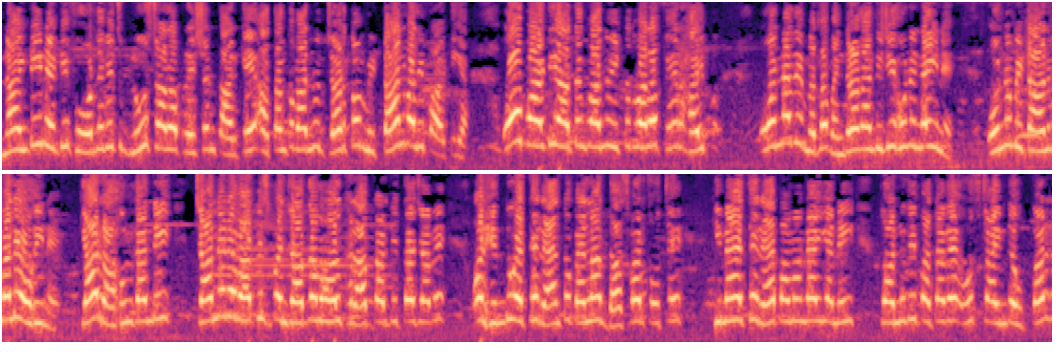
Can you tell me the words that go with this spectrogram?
1984 ਦੇ ਵਿੱਚ ਬਲੂ ਸਟਾਰ ਆਪਰੇਸ਼ਨ ਕਰਕੇ ਆਤੰਕਵਾਦ ਨੂੰ ਜੜ ਤੋਂ ਮਿਟਾਉਣ ਵਾਲੀ ਪਾਰਟੀ ਹੈ। ਉਹ ਪਾਰਟੀ ਆਤੰਕਵਾਦ ਨੂੰ ਇੱਕ ਦੁਬਾਰਾ ਫਿਰ ਹਾਈਪ ਉਹਨਾਂ ਦੇ ਮਤਲਬ ਇੰਦਰਾ ਗਾਂਧੀ ਜੀ ਹੁਣ ਨਹੀਂ ਨੇ। ਉਹਨੂੰ ਮਿਟਾਉਣ ਵਾਲੇ ਉਹੀ ਨੇ। ਕਿਆ ਰਾਹੁਲ ਗਾਂਧੀ, ਚਾਹੁੰਦੇ ਨੇ ਵਾਪਸ ਪੰਜਾਬ ਦਾ ਮਾਹੌਲ ਖਰਾਬ ਕਰ ਦਿੱਤਾ ਜਾਵੇ ਔਰ ਹਿੰਦੂ ਇੱਥੇ ਰਹਿਣ ਤੋਂ ਪਹਿਲਾਂ 10 ਵਾਰ ਸੋਚੇ ਕਿ ਮੈਂ ਇੱਥੇ ਰਹਿ ਪਾਵਾਂਗਾ ਜਾਂ ਨਹੀਂ। ਤੁਹਾਨੂੰ ਵੀ ਪਤਾ ਹੈ ਉਸ ਟਾਈਮ ਦੇ ਉੱਪਰ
